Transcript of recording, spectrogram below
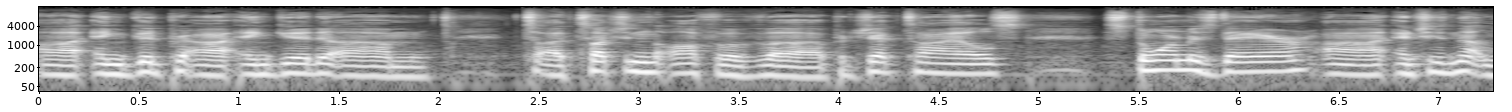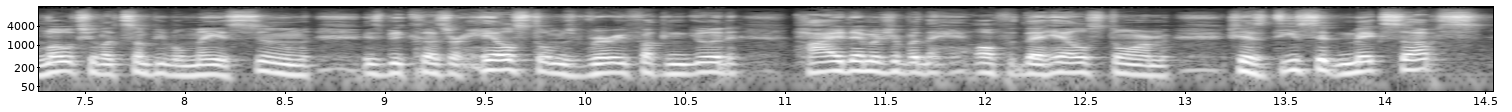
uh, and good uh, and good um, t- uh, touching off of uh, projectiles. Storm is there, uh, and she's not low tier like some people may assume, is because her hailstorm is very fucking good. High damage off of the, off of the hailstorm. She has decent mix ups.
